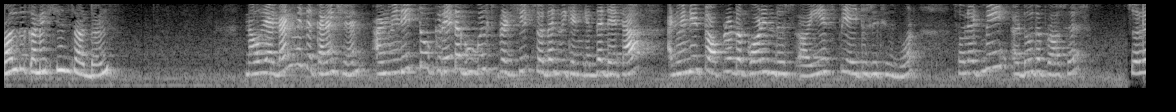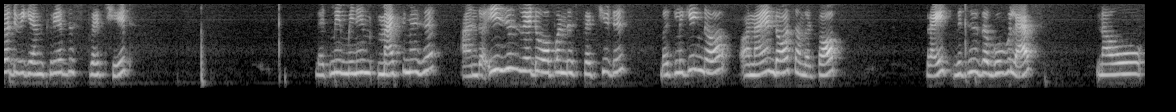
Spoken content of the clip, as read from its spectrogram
all the connections are done. Now we are done with the connection and we need to create a Google spreadsheet so that we can get the data and we need to upload the code in this uh, ESP8266 board. So let me uh, do the process so that we can create the spreadsheet. Let me minim maximize it and the easiest way to open the spreadsheet is by clicking the uh, nine dots on the top right which is the Google Apps. Now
